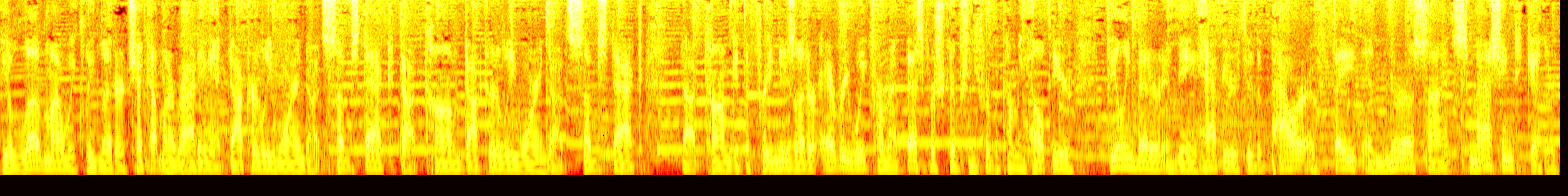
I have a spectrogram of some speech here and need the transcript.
you'll love my weekly letter. Check out my writing at drleewarren.substack.com, drleewarren.substack.com. Get the free newsletter every week for my best prescriptions for becoming healthier, feeling better, and being happier through the power of faith and neuroscience smashing together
